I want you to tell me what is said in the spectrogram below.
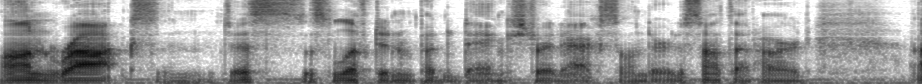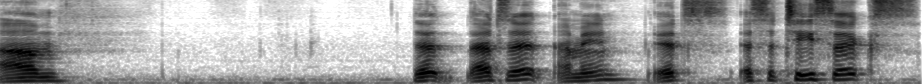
on rocks and just just lift it and put a dang straight axle under it. It's not that hard. Um, that that's it. I mean, it's it's a T6.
